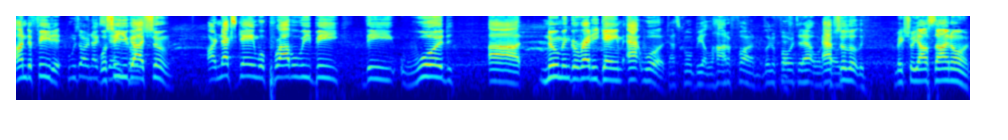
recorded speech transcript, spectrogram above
undefeated. Who's our next We'll see you Coach? guys soon. Our next game will probably be the Wood uh, Neumann Goretti game at Wood. That's going to be a lot of fun. Looking forward to that one. Coach. Absolutely. Make sure y'all sign on.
